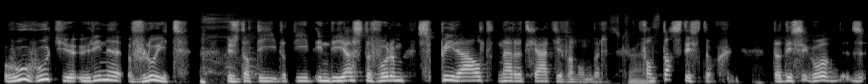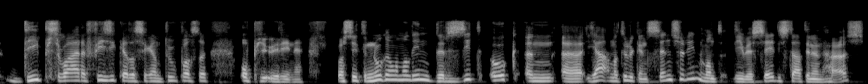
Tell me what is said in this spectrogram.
hoe goed je urine vloeit. Dus dat die, dat die in de juiste vorm spiraalt naar het gaatje van onder. Fantastisch toch? Dat is gewoon diep zware fysica dat ze gaan toepassen op je urine. Wat zit er nog allemaal in? Er zit ook een, uh, ja, natuurlijk een sensor in, want die wc die staat in een huis.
